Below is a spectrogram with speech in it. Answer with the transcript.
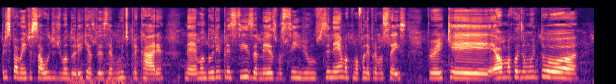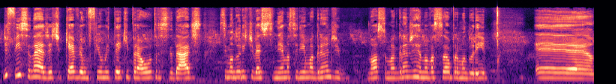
Principalmente a saúde de Manduri, que às vezes é muito precária, né? Manduri precisa mesmo assim de um cinema, como eu falei para vocês, porque é uma coisa muito difícil, né? A gente quer ver um filme ter que ir para outras cidades. Se Manduri tivesse cinema, seria uma grande, nossa, uma grande renovação para Manduri. É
